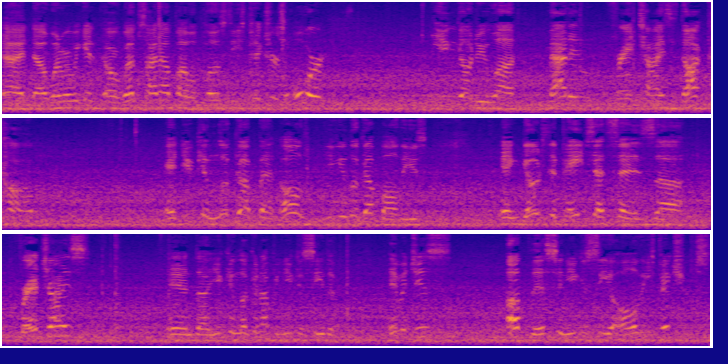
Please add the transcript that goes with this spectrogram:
And uh, whenever we get our website up, I will post these pictures, or you can go to uh, MaddenFranchise.com and you can look up at all. You can look up all these and go to the page that says uh, franchise, and uh, you can look it up and you can see the images of this, and you can see all these pictures,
